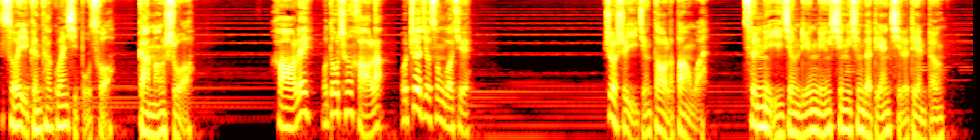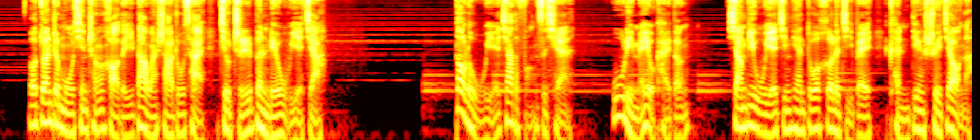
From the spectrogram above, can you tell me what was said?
所以跟他关系不错，赶忙说：“好嘞，我都称好了，我这就送过去。”这时已经到了傍晚，村里已经零零星星的点起了电灯。我端着母亲盛好的一大碗杀猪菜，就直奔刘五爷家。到了五爷家的房子前，屋里没有开灯，想必五爷今天多喝了几杯，肯定睡觉呢。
